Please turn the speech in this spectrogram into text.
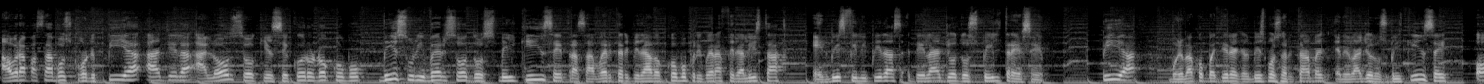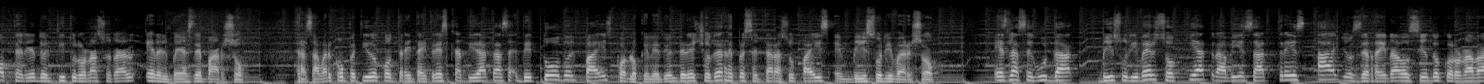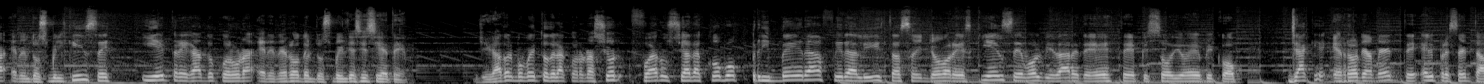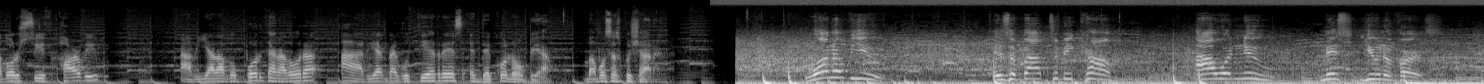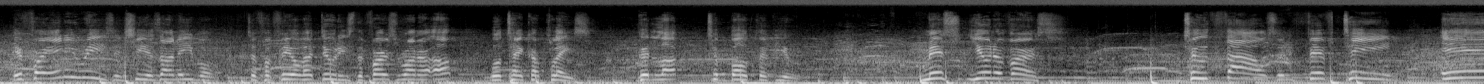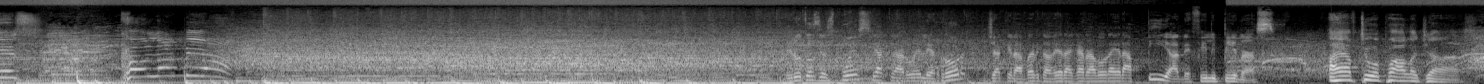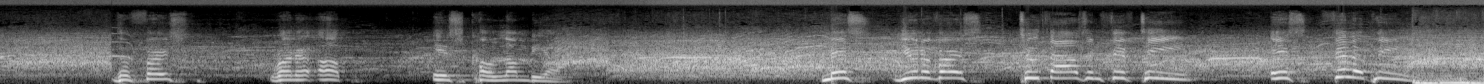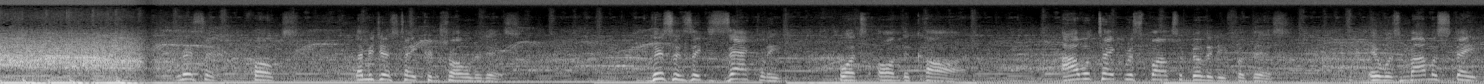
Ahora pasamos con Pia Ángela Alonso, quien se coronó como Miss Universo 2015 tras haber terminado como primera finalista en Miss Filipinas del año 2013. Pia vuelve a competir en el mismo certamen en el año 2015, obteniendo el título nacional en el mes de marzo. Tras haber competido con 33 candidatas de todo el país, por lo que le dio el derecho de representar a su país en Miss Universo. Es la segunda Miss Universo que atraviesa tres años de reinado siendo coronada en el 2015 y entregando corona en enero del 2017. Llegado el momento de la coronación, fue anunciada como primera finalista, señores. ¿Quién se va a olvidar de este episodio épico? Ya que erróneamente el presentador Steve Harvey había dado por ganadora a Ariana Gutiérrez de Colombia. Vamos a escuchar. One of you is about to become our new Miss Universe. If for any reason she is unable to fulfill her duties, the first runner up will take her place. Good luck to both of you. Miss Universe 2015 is Minutos después se aclaró el error, ya que la verdadera ganadora era Pia de Filipinas. I have to apologize. The first runner up is Colombia. Miss Universe 2015 is Philippines. Listen, folks, let me just take control of this. This is exactly what's on the card. I will take responsibility for this. It was my mistake.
